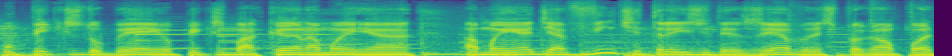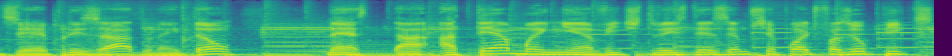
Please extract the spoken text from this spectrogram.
o Pix do bem, o Pix bacana amanhã. Amanhã, dia 23 de dezembro, esse programa pode ser reprisado, né? Então, né, até amanhã, 23 de dezembro, você pode fazer o Pix.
